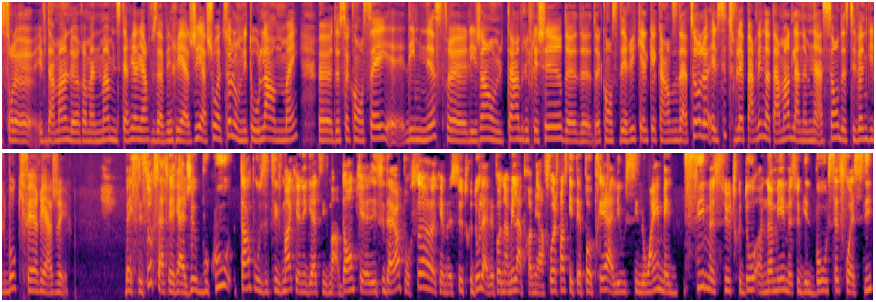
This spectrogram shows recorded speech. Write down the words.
sur le évidemment le remaniement ministériel. Hier, vous avez réagi à chaud à On est au lendemain euh, de ce conseil euh, des ministres. Euh, les gens ont eu le temps de réfléchir, de, de, considérer quelques candidatures. Là, Elsie, tu voulais parler notamment de la nomination de Stephen Guilbeault qui fait réagir. Ben c'est sûr que ça fait réagir beaucoup, tant positivement que négativement. Donc, euh, c'est d'ailleurs pour ça que M. Trudeau l'avait pas nommé la première fois. Je pense qu'il était pas prêt à aller aussi loin. Mais si M. Trudeau a nommé M. Guilbeault cette fois-ci,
